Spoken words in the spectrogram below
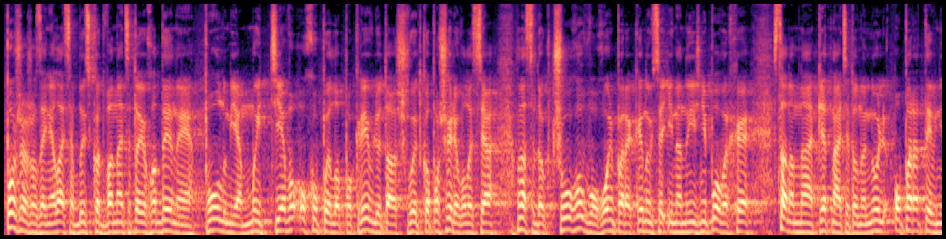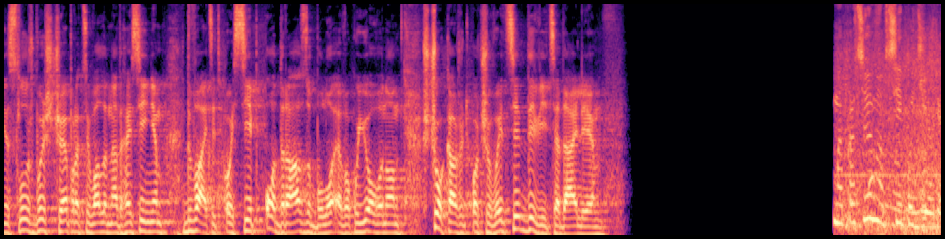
Пожежа зайнялася близько 12-ї години. Полум'я миттєво охопило покрівлю та швидко поширювалося. Внаслідок чого вогонь перекинувся і на нижні поверхи. Станом на 15.00 оперативні служби ще працювали над гасінням. 20 осіб одразу було евакуйовано. Що кажуть очевидці? Дивіться далі. Ми працюємо в цій будівлі.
